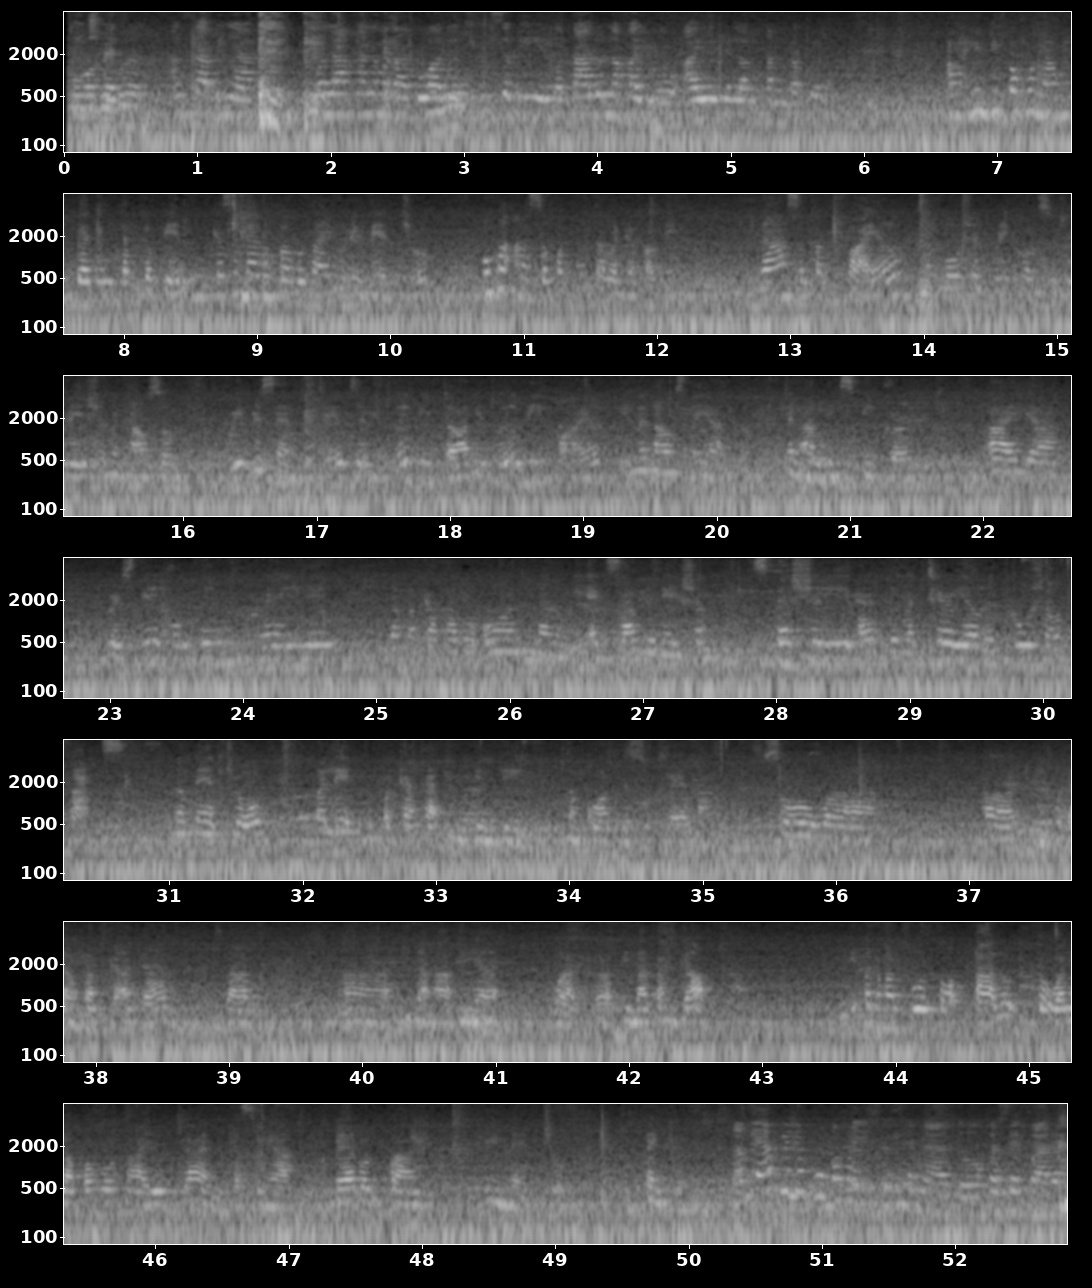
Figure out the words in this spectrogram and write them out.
Ang sabi niya, wala ka na magagawa doon. Ibig sabihin, natalo na kayo, ayaw niyo lang tanggapin. Ah, hindi pa po namin pwedeng tanggapin kasi meron pa po tayong remedyo. Umaasa pa po talaga kami na sa pag-file ng motion for reconsideration ng House of Representatives and it will be done, it will be filed, in-announce na yan ng ating speaker, ay ah, we're still hoping, praying magkakaroon ng re-examination, especially of the material and crucial facts na medyo mali yung pagkakaintindi ng Korte Suprema. So, ah, ah, hindi mo dapat kaagad na uh, ina, ina, what, ah, tinatanggap. Hindi pa naman po to, talo ito, wala pa po tayo dyan kasi nga meron pang remedyo. Thank you. May apelo po ba kayo sa Senado? Kasi na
